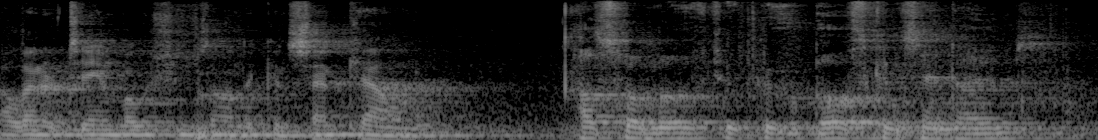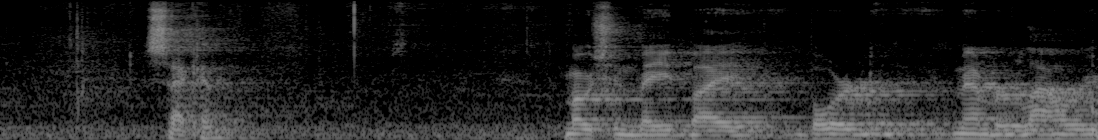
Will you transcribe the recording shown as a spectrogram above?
I'll entertain motions on the consent calendar. I'll also move to approve both consent items. Second? Motion made by Board Member Lowry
